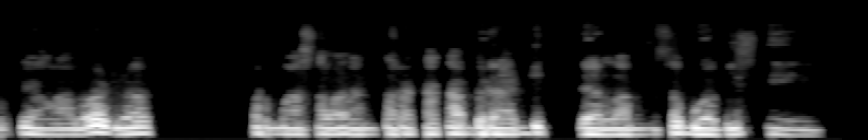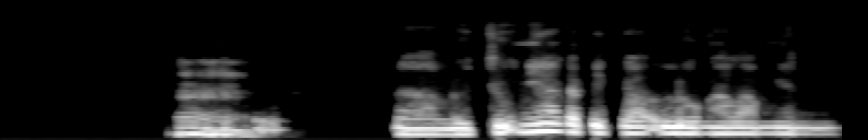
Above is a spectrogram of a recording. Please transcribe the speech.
waktu yang lalu adalah permasalahan antara kakak beradik dalam sebuah bisnis. Hmm. Gitu. Nah, lucunya ketika lu ngalamin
